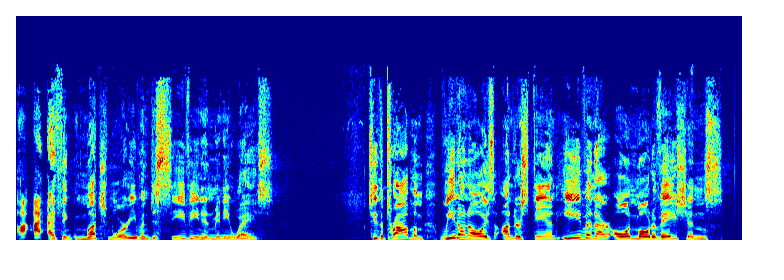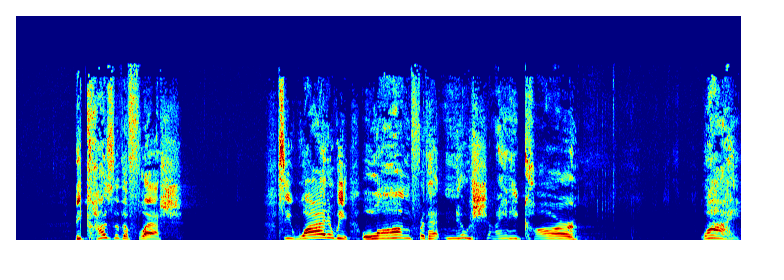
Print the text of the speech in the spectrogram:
I, I think, much more even deceiving in many ways. See, the problem, we don't always understand even our own motivations because of the flesh. See, why do we long for that new shiny car? Why?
